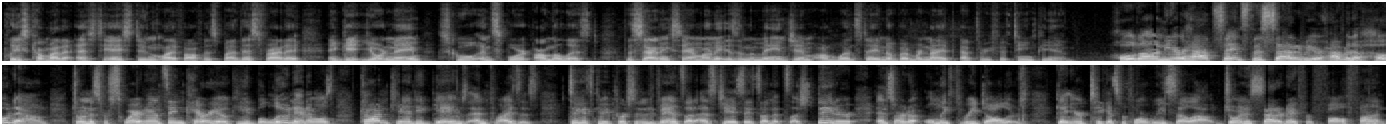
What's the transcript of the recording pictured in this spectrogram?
please come by the STA Student Life Office by this Friday and get your name, school, and sport on the list. The signing ceremony is in the main gym on Wednesday, November 9th at 3.15 p.m. Hold on to your hats, Saints. This Saturday we are having a hoedown. Join us for square dancing, karaoke, balloon animals, cotton candy, games, and prizes. Tickets can be purchased in advance at stasaints.net slash theater and start at only $3. Get your tickets before we sell out. Join us Saturday for fall fun.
